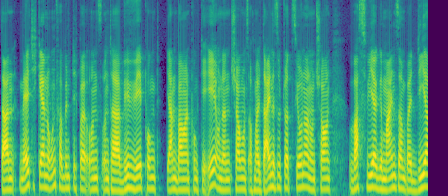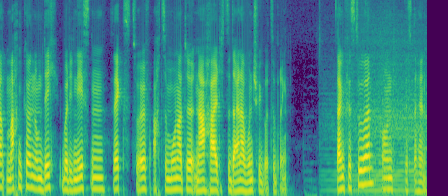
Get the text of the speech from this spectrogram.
dann melde dich gerne unverbindlich bei uns unter www.janbaumann.de und dann schauen wir uns auch mal deine Situation an und schauen, was wir gemeinsam bei dir machen können, um dich über die nächsten 6, 12, 18 Monate nachhaltig zu deiner Wunschfigur zu bringen. Danke fürs Zuhören und bis dahin.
